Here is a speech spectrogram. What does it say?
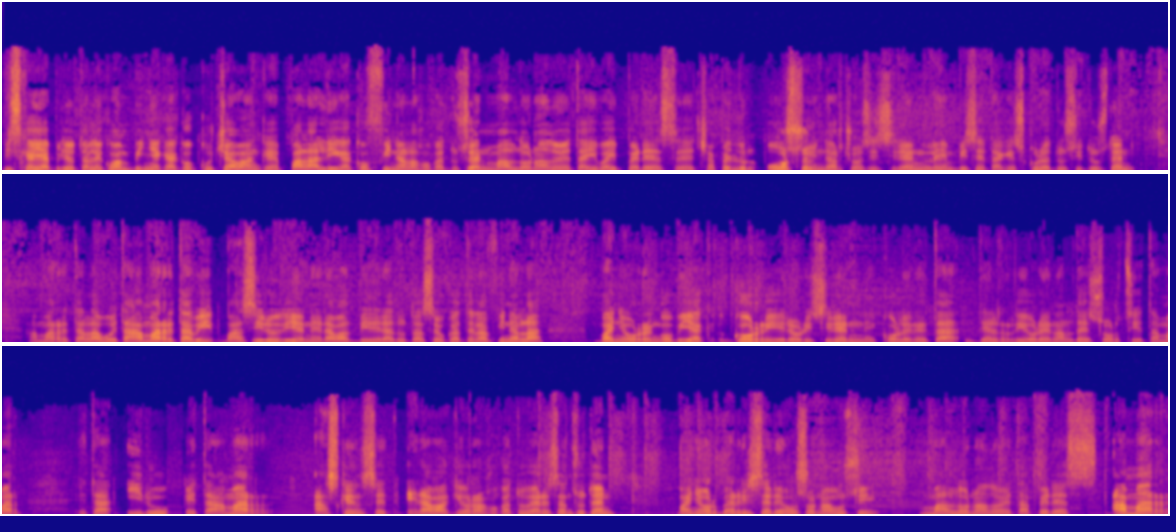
Bizkaia pilotalekoan binakako kutsabank eh, pala ligako finala jokatu zen, Maldonado eta Ibai Perez eh, txapeldun oso indartsu hasi ziren, lehen bizetak eskuratu zituzten, amarreta lau eta amarreta bi, bazirudien erabat bideratuta zeukatela finala, baina hurrengo biak gorri erori ziren, Nekolen eta Del Rioren alde, sortzi eta mar, eta iru eta amar azken zet erabaki horra jokatu behar izan zuten, baina hor berriz ere oso nagusi, Maldonado eta Perez, amar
